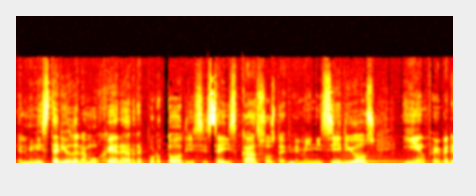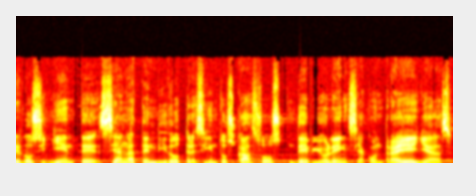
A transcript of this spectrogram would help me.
el Ministerio de la Mujer reportó 16 casos de feminicidios y en febrero siguiente se han atendido 300 casos de violencia contra ellas.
